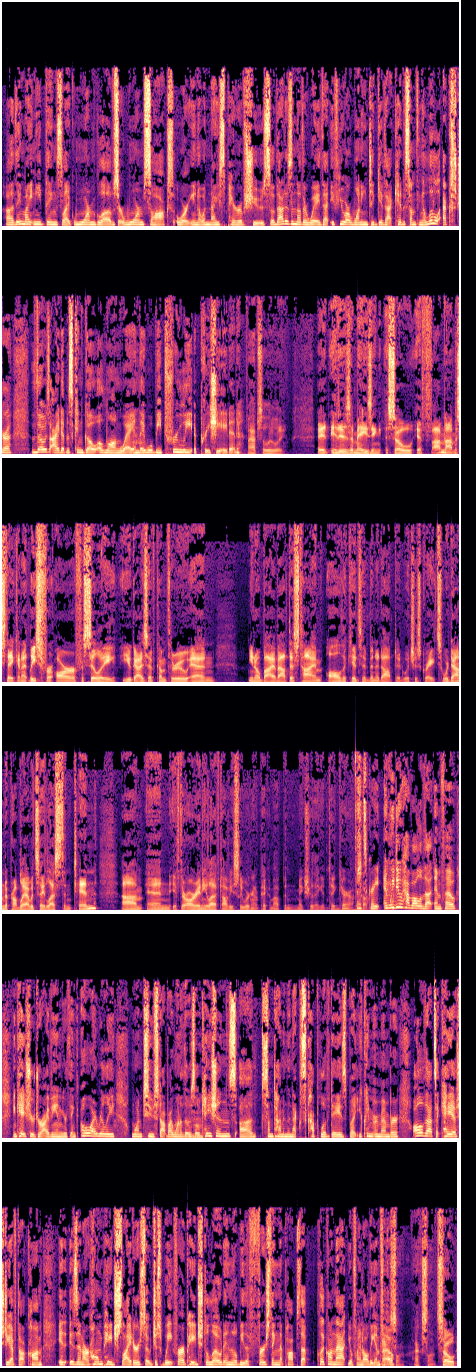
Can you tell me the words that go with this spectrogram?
uh, they might need things like warm gloves or warm socks or, you know, a nice pair of shoes. So that is another way that if you are wanting to give that kid something a little extra, those items can go a long way and they will be truly appreciated. Absolutely. It, it is amazing. So, if I'm not mistaken, at least for our facility, you guys have come through and, you know, by about this time, all the kids have been adopted, which is great. So, we're down to probably, I would say, less than 10. Um, and if there are any left, obviously, we're going to pick them up and make sure they get taken care of. That's So, great. And we do have all of that info in case you're driving and you think, oh, I really want to stop by one of those locations uh, sometime in the next couple of days, but you couldn't remember. All of that's at ksgf.com. It is in our homepage slider, so just wait for our page to load and it'll be the first thing that pops up. Click on that, you'll find all the info. Excellent, excellent. So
